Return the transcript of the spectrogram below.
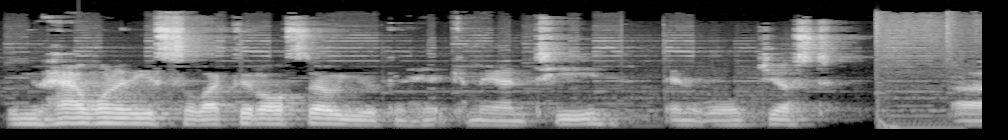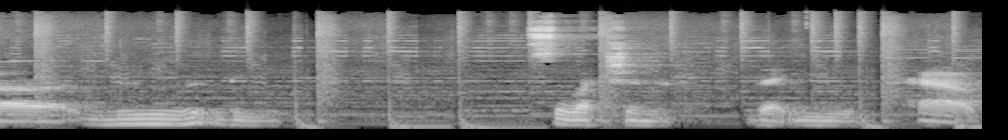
when you have one of these selected also, you can hit Command T and it will just uh, move the selection that you have.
